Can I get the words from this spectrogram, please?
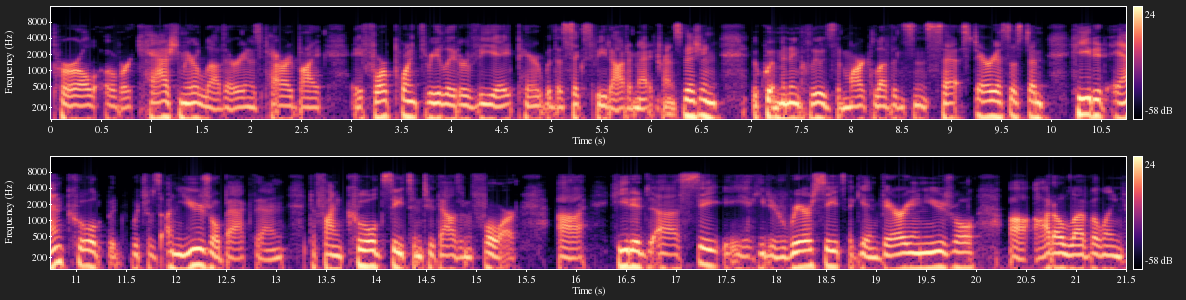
pearl over cashmere leather and is powered by a 4.3 liter V8 paired with a six speed automatic transmission. Equipment includes the Mark Levinson stereo system, heated and cooled, which was unusual back then to find cooled seats in 2004. Uh, heated uh, seat, heated rear seats, again very unusual. Uh, auto leveling,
